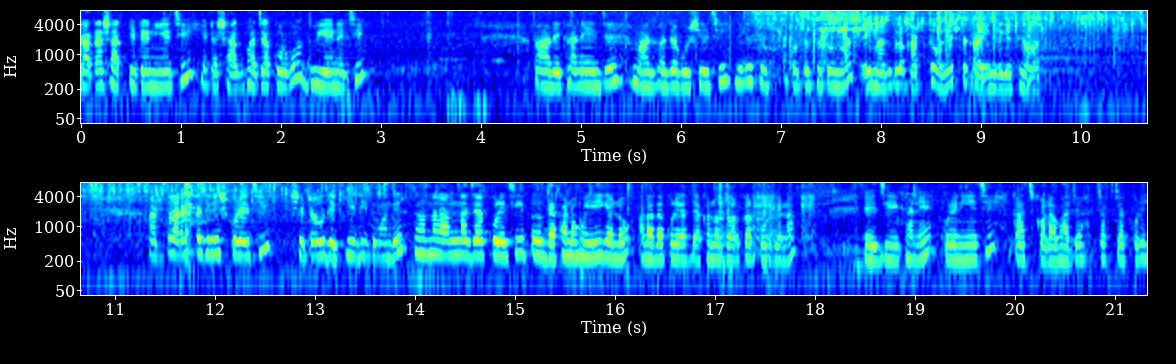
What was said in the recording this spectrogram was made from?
ডাটা শাক কেটে নিয়েছি, এটা শাক ভাজা করব, ধুয়ে এনেছি। আর এখানে এই যে মাছ ভাজা বসিয়েছি দেখেছ কত ছোট মাছ, এই মাছগুলো কাটতে অনেকটা টাইম লেগেছে আমার। আর তো আরেকটা জিনিস করেছি, সেটাও দেখিয়ে দিই তোমাদের। কেননা রান্না যা করেছি তো দেখানো হয়েই গেল, আলাদা করে আর দেখানোর দরকার পড়বে না। এই যে এখানে করে নিয়েছি কাঁচকলা ভাজা, চাকচাক করে।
